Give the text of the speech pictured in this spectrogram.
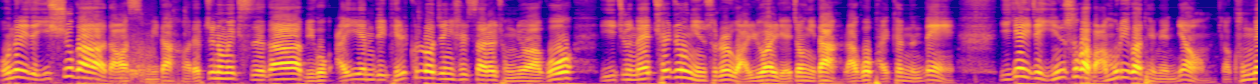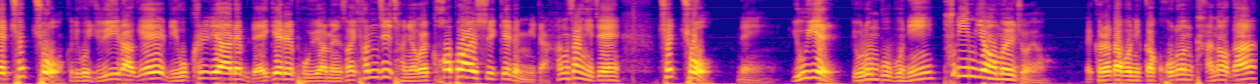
오늘 이제 이슈가 나왔습니다. 아, 랩지노믹스가 미국 IMD 딜 클로징 실사를 종료하고 2주 내 최종 인수를 완료할 예정이다라고 밝혔는데 이게 이제 인수가 마무리가 되면요. 그러니까 국내 최초 그리고 유일하게 미국 클리아랩 4개를 보유하면서 현지 전역을 커버할 수 있게 됩니다. 항상 이제 최초, 네, 유일 이런 부분이 프리미엄을 줘요. 네, 그러다 보니까 그런 단어가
